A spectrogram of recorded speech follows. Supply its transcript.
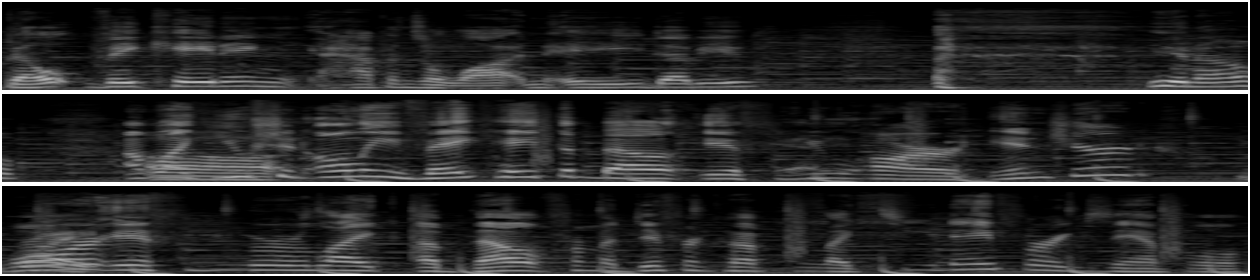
belt vacating happens a lot in AEW. you know, I'm like, you Uh, should only vacate the belt if you are injured, or Right. if you were like a belt from a different company, like TNA, for example.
